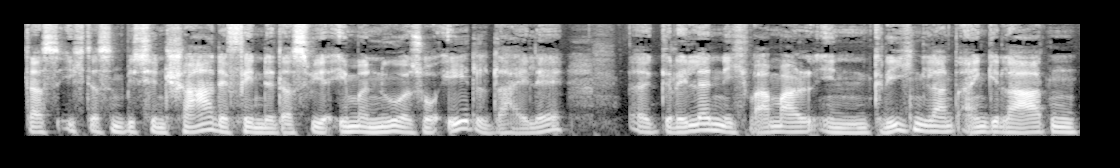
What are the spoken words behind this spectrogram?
dass ich das ein bisschen schade finde, dass wir immer nur so Edelteile äh, grillen. Ich war mal in Griechenland eingeladen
